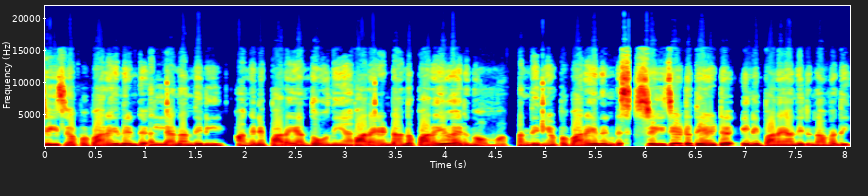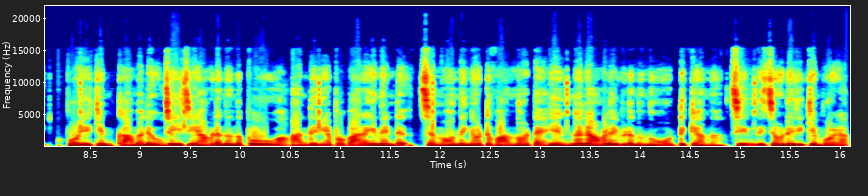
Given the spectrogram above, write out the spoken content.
ശ്രീജ അപ്പൊ പറയുന്നുണ്ട്. അല്ല നന്ദിനി അങ്ങനെ പറയാൻ തോന്നിയാ പറയണ്ടെന്ന് പറയുമായിരുന്നു അമ്മ. നന്ദിനി അപ്പൊ പറയുന്നുണ്ട്. ശ്രീജേട്ടത്തിയായിട്ട് ഇനി പറയാതിരുന്നാ മതി. അപ്പോഴേക്കും കമലവും ശ്രീജി അവിടെ നിന്ന് പോവുക നന്ദിനി അപ്പൊ പറയുന്നുണ്ട്. അച്ഛമ്മ ഒന്നിങ്ങോട്ട് വന്നോട്ടെ. എങ്ങനെ അവളെ ഇവിടെ നിന്ന് ഓട്ടിക്കാന്ന് ചിന്തിച്ചോണ്ടിരിക്കുമ്പോഴാ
